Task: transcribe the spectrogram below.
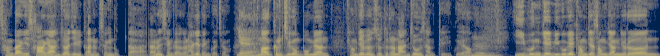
상당히 상황이 안 좋아질 가능성이 높다라는 생각을 하게 된 거죠. 예. 그만큼 지금 보면 경제 변수들은 안 좋은 상태이고요. 음. 2분기에 미국의 경제 성장률은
